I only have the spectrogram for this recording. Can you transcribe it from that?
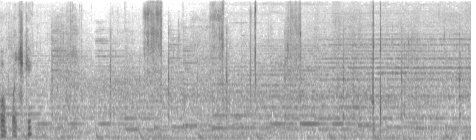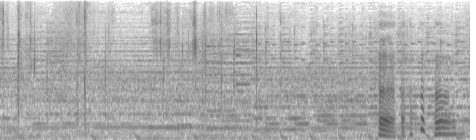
Опачки. Хм-хм-хм-хм.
